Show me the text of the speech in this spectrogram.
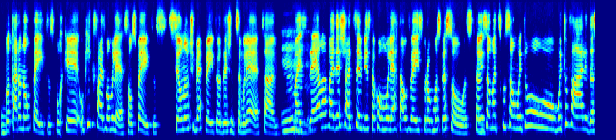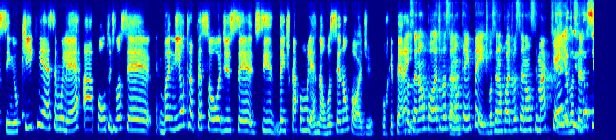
botar ou não peitos, porque o que, que faz uma mulher? São os peitos. Se eu não tiver peito, eu deixo de ser mulher, sabe? Uhum. Mas ela vai deixar de ser vista como mulher talvez por algumas pessoas. Então uhum. isso é uma discussão muito muito válida assim. O que que é ser mulher a ponto de você banir outra pessoa de ser de se identificar como mulher? Não, você não pode, porque peraí. Você não pode, você é. não tem peito. Você não pode, você não se maqueia. É, você, você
